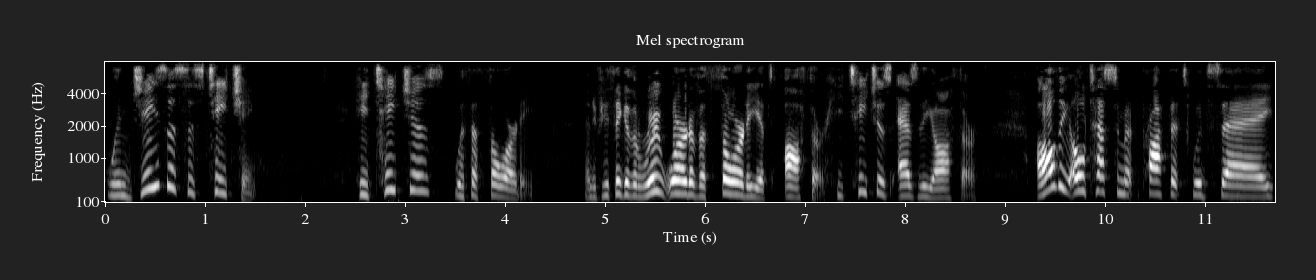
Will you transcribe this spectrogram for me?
When Jesus is teaching, he teaches with authority. And if you think of the root word of authority, it's author. He teaches as the author. All the Old Testament prophets would say,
